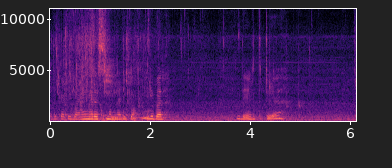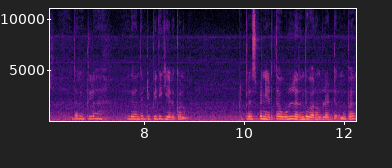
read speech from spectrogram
எடுக்காட்டி பயங்கர ஸ்மெல் அடிக்கும். இங்கே பார். இதை எடுத்துட்டு இதாக இருக்குல்ல இதை வந்து இப்படி பிதுக்கி எடுக்கணும். இப்படி ப்ரெஸ் பண்ணி எடுத்தால் உள்ளேருந்து வரும் பிளட்டு இந்த பார்.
